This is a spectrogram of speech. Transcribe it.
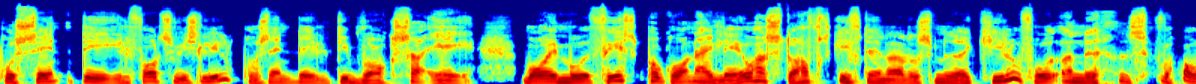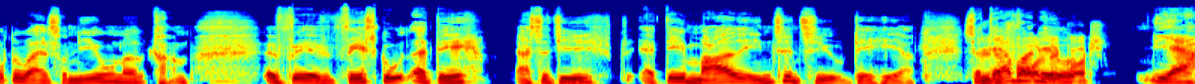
procentdel, forholdsvis lille procentdel, de vokser af. Hvorimod fisk på grund af et lavere stofskifte, når du smider kilofoder kilo foder ned, så får du altså 900 gram øh, fisk ud af det. Altså, de, mm. at det er meget intensivt, det her. Så derfor er det jo, godt. Ja,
